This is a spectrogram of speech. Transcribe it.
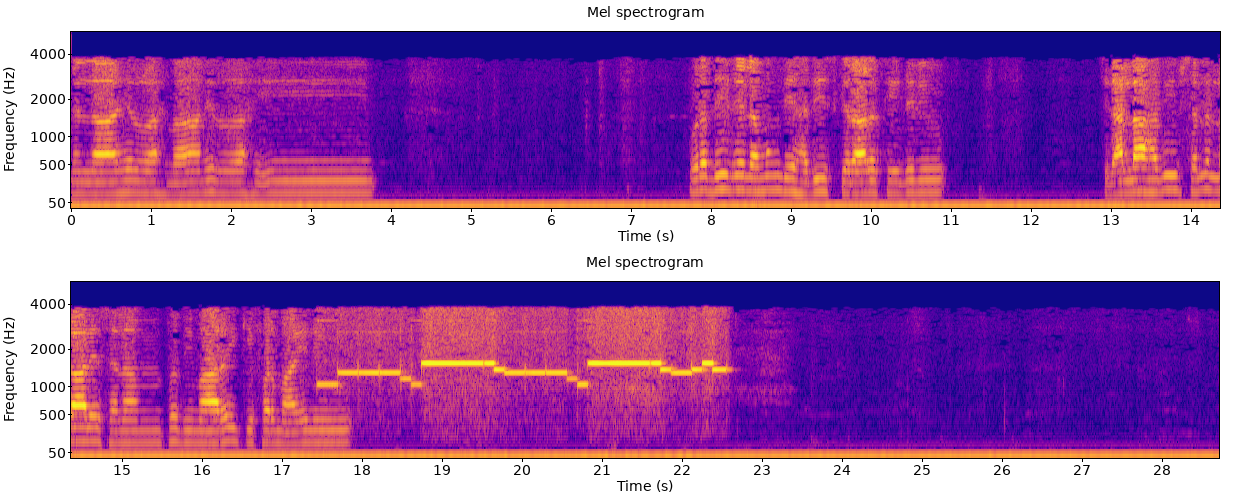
بسم الله الرحمن الرحیم وردی زه لمون دی حدیث کرا رسیدلیو چې د الله حبیب صلی الله علیه وسلم په بیماری کې فرمایلی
